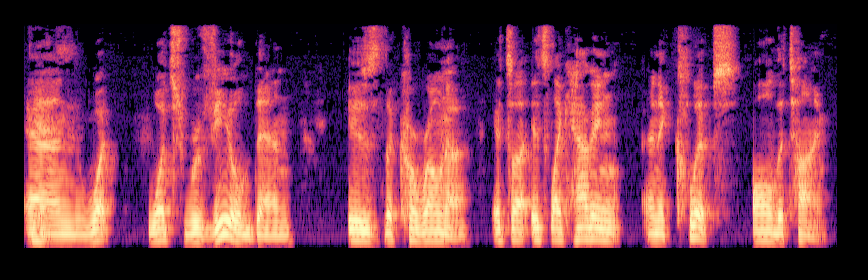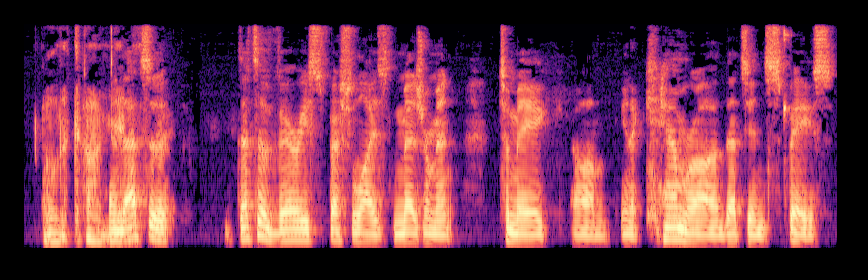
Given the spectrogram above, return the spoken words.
and yes. what what's revealed then is the corona. It's a it's like having an eclipse all the time. All the time, and yes. that's a that's a very specialized measurement to make um, in a camera that's in space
